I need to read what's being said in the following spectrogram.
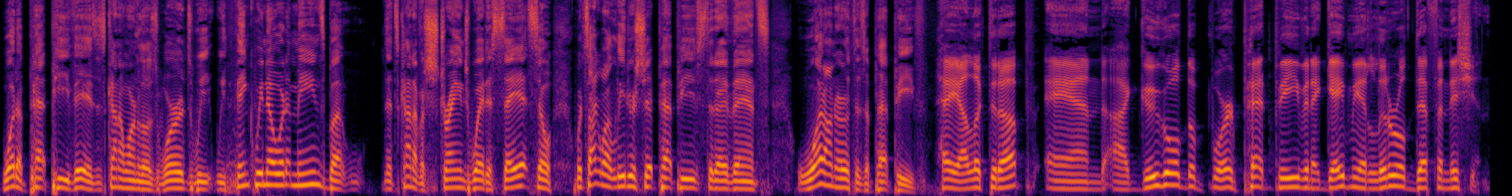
what a pet peeve is. It's kind of one of those words we we think we know what it means, but that's kind of a strange way to say it. So we're talking about leadership pet peeves today, Vance. What on earth is a pet peeve? Hey, I looked it up and I Googled the word pet peeve and it gave me a literal definition.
